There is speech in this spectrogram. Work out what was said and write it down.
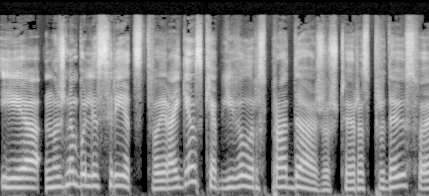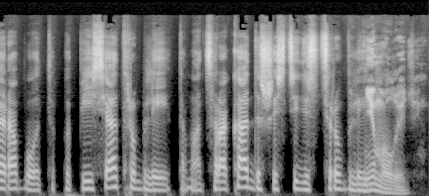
И нужны были средства. И Рогенский объявил распродажу, что я распродаю свои работы по 50 рублей, там, от 40 до 60 рублей. Немалые деньги.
